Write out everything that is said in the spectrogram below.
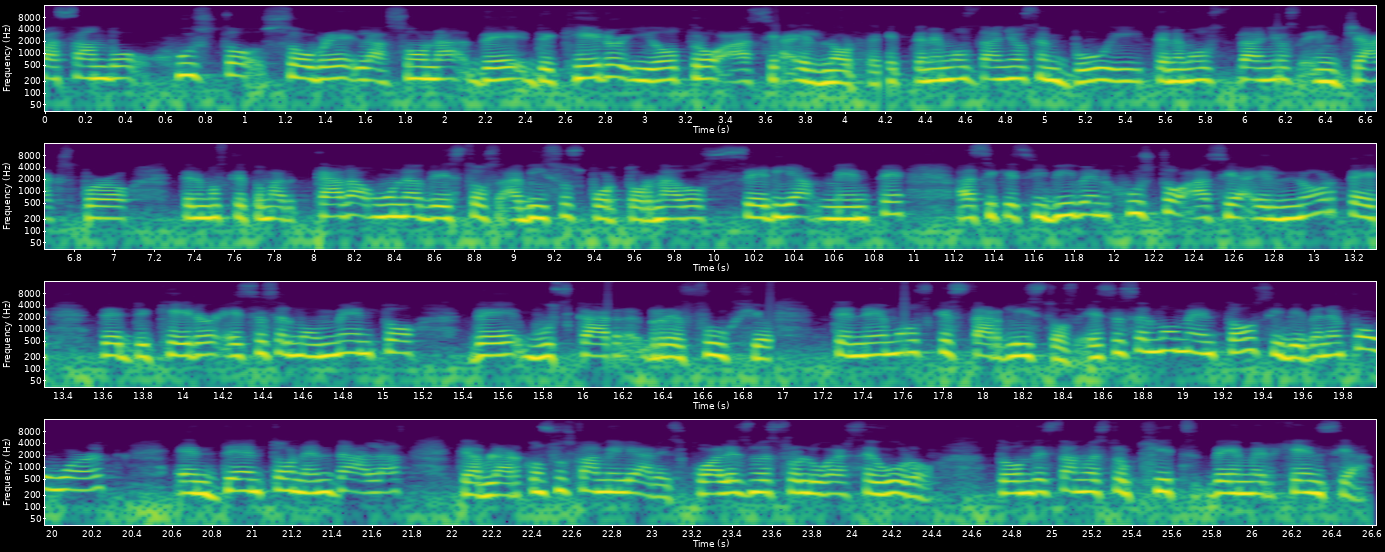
pasando justo sobre la zona de Decatur y otro hacia el norte. Tenemos daños en Bowie, tenemos daños en Jacksboro, tenemos que tomar cada uno de estos avisos por tornado seriamente, así que si viven justo hacia el norte de Decatur, ese es el momento de buscar refugio tenemos que estar listos. Ese es el momento, si viven en Fort Worth, en Denton, en Dallas, de hablar con sus familiares. ¿Cuál es nuestro lugar seguro? ¿Dónde está nuestro kit de emergencia?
